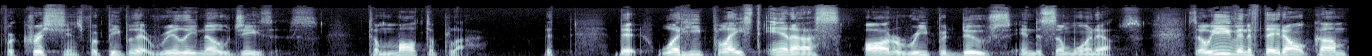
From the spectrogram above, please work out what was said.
for Christians, for people that really know Jesus, to multiply. That, what he placed in us ought to reproduce into someone else. So even if they don't come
